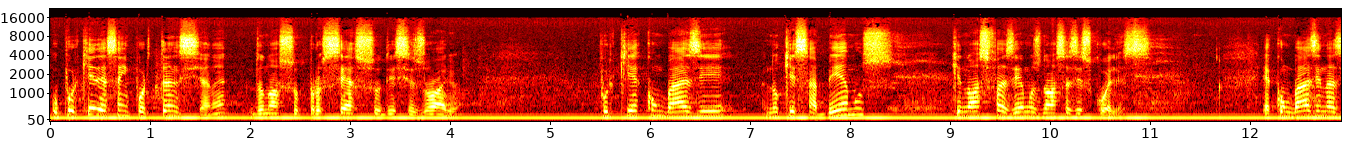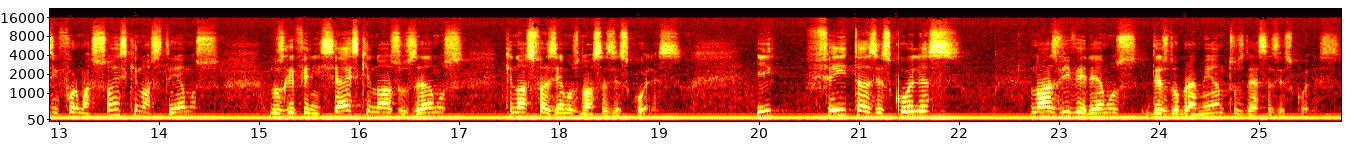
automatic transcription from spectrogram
o porquê dessa importância né, do nosso processo decisório. Porque é com base no que sabemos que nós fazemos nossas escolhas. É com base nas informações que nós temos, nos referenciais que nós usamos, que nós fazemos nossas escolhas. E feitas as escolhas, nós viveremos desdobramentos dessas escolhas.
